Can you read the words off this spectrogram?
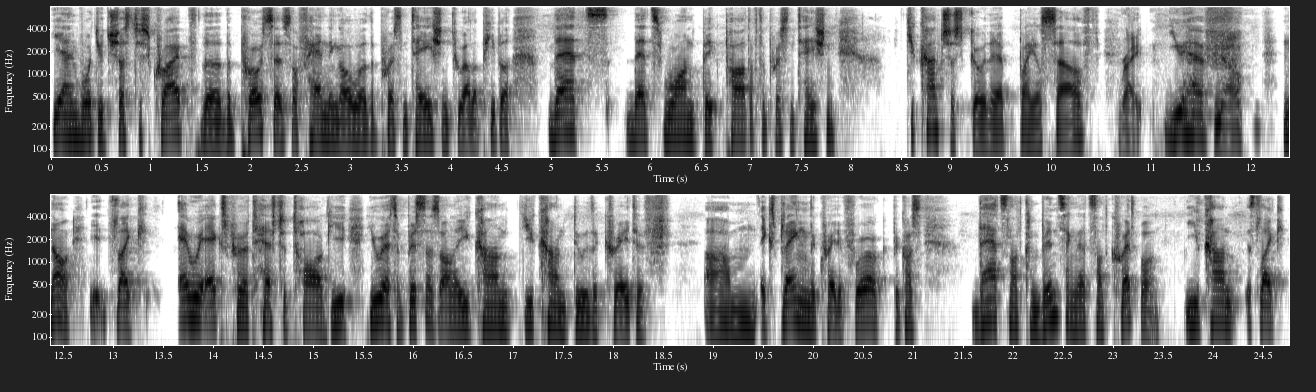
Yeah, and what you just described, the the process of handing over the presentation to other people, that's that's one big part of the presentation. You can't just go there by yourself. Right. You have no. No, it's like every expert has to talk. You you as a business owner, you can't you can't do the creative um, explaining the creative work because that's not convincing. That's not credible. You can't. It's like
